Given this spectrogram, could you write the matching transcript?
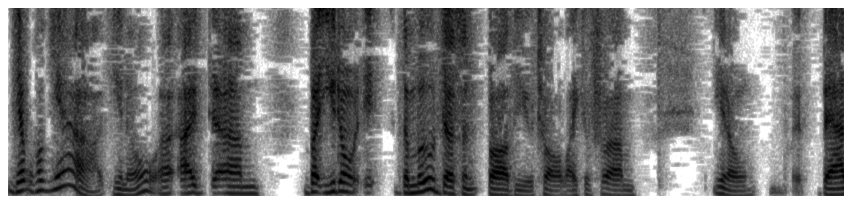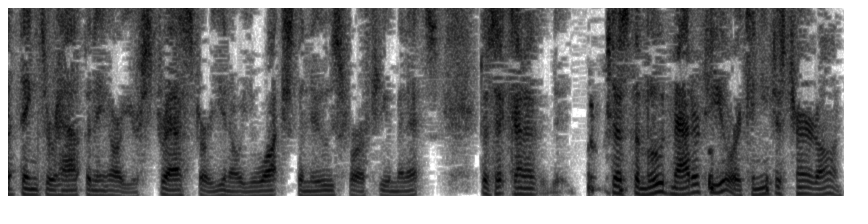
Yeah, well, yeah, you know, uh, I, um, but you don't. It, the mood doesn't bother you at all. Like if um, you know, bad things are happening or you're stressed or, you know, you watch the news for a few minutes, does it kind of, does the mood matter to you or can you just turn it on?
